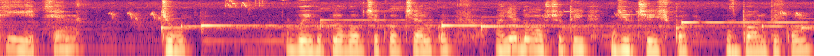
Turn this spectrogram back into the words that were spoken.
Кицин. Тю. вигукнув вовчик Вовченко. А я думав, що ти дівчисько з бантиком.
